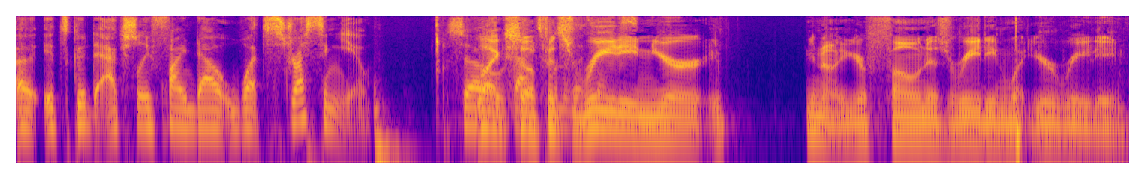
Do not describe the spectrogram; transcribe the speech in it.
uh, it's good to actually find out what's stressing you. So like, so if it's one of the things. reading your, you know, your phone is reading what you're reading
